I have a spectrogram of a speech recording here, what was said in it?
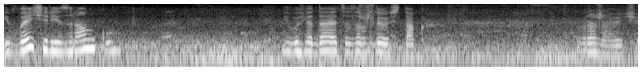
І ввечері, і зранку. І виглядає це завжди ось так. Вражаюче.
